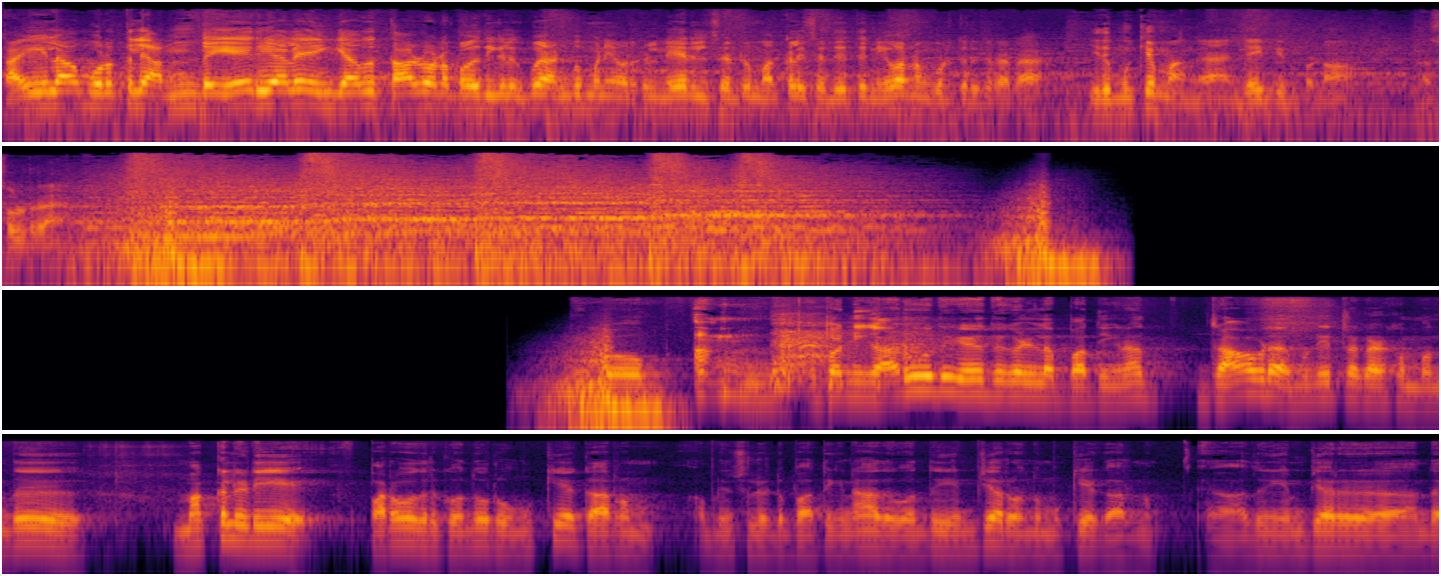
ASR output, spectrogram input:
தைலாபுரத்தில் அந்த ஏரியாவில் எங்கேயாவது தாழ்வான பகுதிகளுக்கு போய் அன்புமணி அவர்கள் நேரில் சென்று மக்களை சந்தித்து நிவாரணம் கொடுத்துருக்கிறாரா? இது முக்கியமாங்க. ஜெய்பீம் படம் நான் சொல்கிறேன் இப்போ இப்போ நீங்கள் அறுபது எழுதுகளில் பார்த்தீங்கன்னா திராவிட முன்னேற்ற கழகம் வந்து மக்களிடையே பரவுவதற்கு வந்து ஒரு முக்கிய காரணம் அப்படின்னு சொல்லிட்டு பார்த்தீங்கன்னா அது வந்து எம்ஜிஆர் வந்து முக்கிய காரணம். அதுவும் எம்ஜிஆர் அந்த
